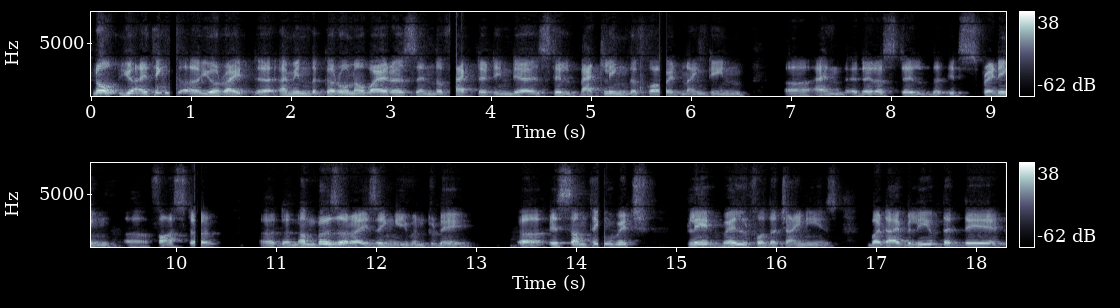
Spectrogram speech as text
no, you, I think uh, you're right. Uh, I mean, the coronavirus and the fact that India is still battling the COVID nineteen uh, and there are still it's spreading faster the numbers are rising even today, uh, is something which played well for the Chinese. But I believe that they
